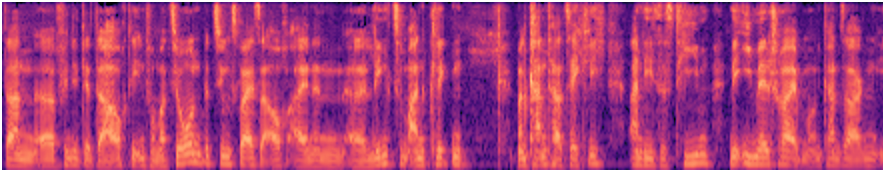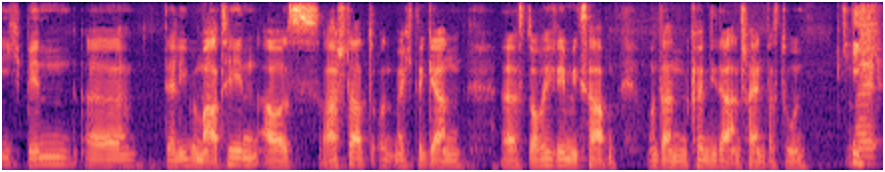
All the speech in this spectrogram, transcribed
dann äh, findet ihr da auch die Informationen beziehungsweise auch einen äh, Link zum Anklicken. Man kann tatsächlich an dieses Team eine E-Mail schreiben und kann sagen, ich bin äh, der liebe Martin aus Rastatt und möchte gern äh, Story Remix haben. Und dann können die da anscheinend was tun. Ich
